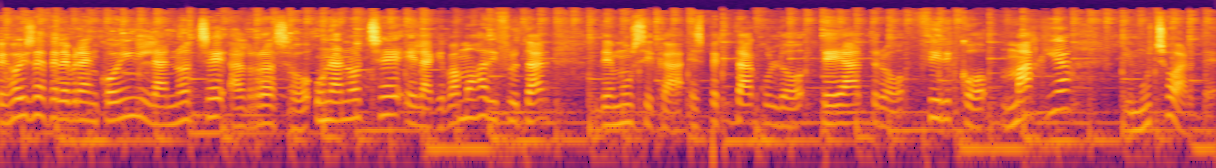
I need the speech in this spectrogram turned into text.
Pues hoy se celebra en Coín la Noche al Raso, una noche en la que vamos a disfrutar de música, espectáculo, teatro, circo, magia y mucho arte.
